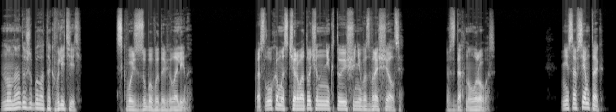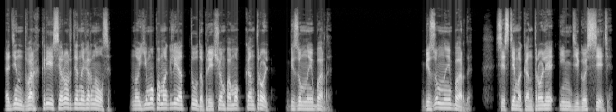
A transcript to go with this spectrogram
«Ну надо же было так влететь!» Сквозь зубы выдавила Лина. По слухам, из червоточин никто еще не возвращался. Вздохнул Ровас. Не совсем так. Один дворх-крейсер Ордена вернулся. Но ему помогли оттуда, причем помог контроль. Безумные барды. Безумные барды. Система контроля Индиго-сети.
